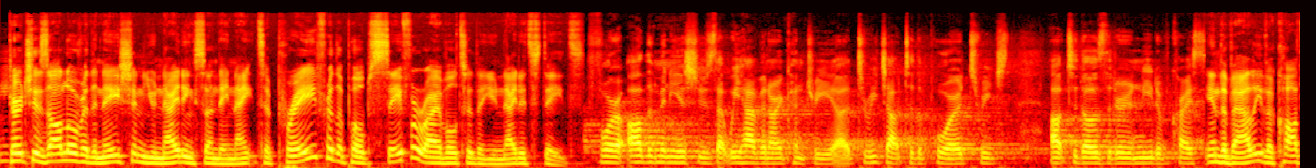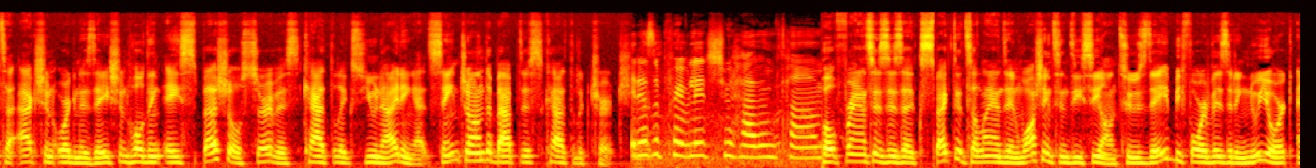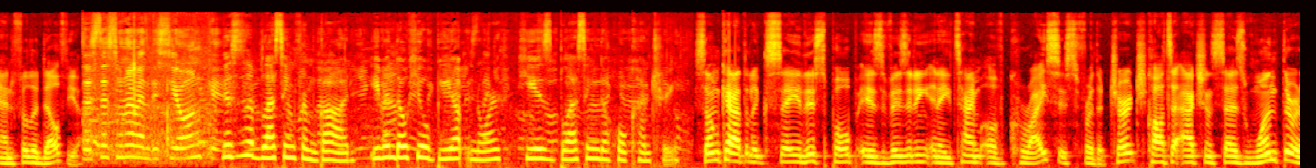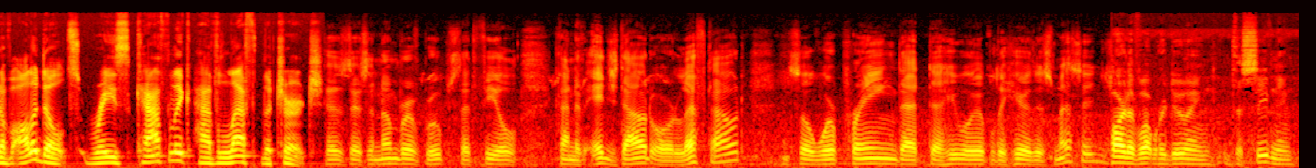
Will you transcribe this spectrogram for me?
Churches all over the nation uniting Sunday night to pray for the Pope's safe arrival to the United States. For all the many issues that we have in our country, uh, to reach out to the poor, to reach out to those that are in need of Christ. In the Valley, the Call to Action organization holding a special service, Catholics Uniting at St. John the Baptist Catholic Church. It is a privilege to have him come. Pope Francis is expected to land in Washington, D.C. on Tuesday before visiting New York and Philadelphia. This is a blessing from God. Even though he'll be up north, he is blessing the whole country. Some Catholics say this Pope is visiting in a time of crisis for the church. Call to Action says one third of all adults raised Catholic have left the church. Because there's a number of groups that feel kind of edged out or left out. And so we're praying that uh, he will be able to hear this message. Part of what we're doing this evening,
